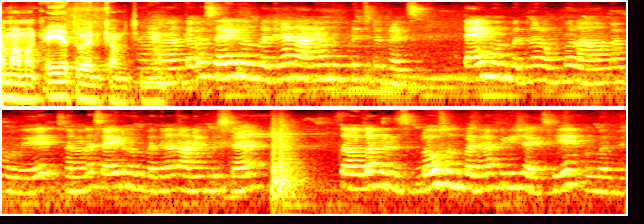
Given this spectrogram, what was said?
ஆமாம் ஆமாம் கையேற்றுற வரைக்கும் காமிச்சிங்க அதுக்கப்புறம் சைடு வந்து பார்த்தீங்கன்னா நானே வந்து பிடிச்சிட்டு ஃப்ரெண்ட்ஸ் டைம் வந்து பார்த்தீங்கன்னா ரொம்ப லாங்காக போகுது. ஸோ அதனால சைடு வந்து பார்த்தீங்கன்னா நானே பிடிச்சிட்டேன் ஸோ அவ்வளோதான் ஃப்ரெண்ட்ஸ் ப்ளவுஸ் வந்து பார்த்தீங்கன்னா ஃபினிஷ் ஆயிடுச்சு. இங்க பாருங்க.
